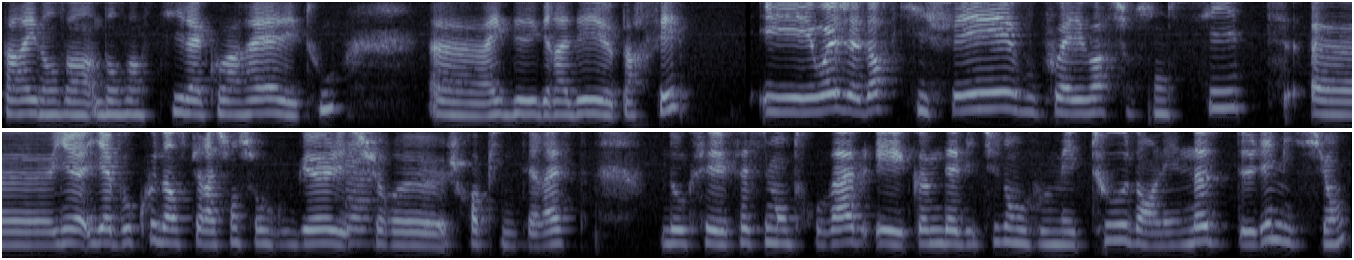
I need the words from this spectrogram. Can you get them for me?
pareil dans un, dans un style aquarelle et tout, avec des dégradés euh, parfaits. Et ouais, j'adore ce qu'il fait. Vous pouvez aller voir sur son site. Euh, Il y, a, il y a beaucoup d'inspiration sur Google et Ouais. sur, euh, je crois, Pinterest. Donc c'est facilement trouvable. Et comme d'habitude, on vous met tout dans les notes de l'émission.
